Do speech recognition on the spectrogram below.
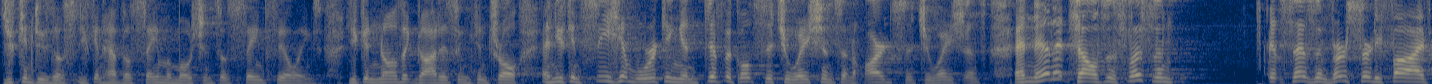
you can do those, you can have those same emotions, those same feelings. You can know that God is in control, and you can see Him working in difficult situations and hard situations. And then it tells us listen, it says in verse 35,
